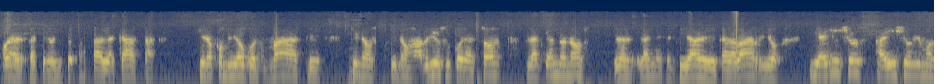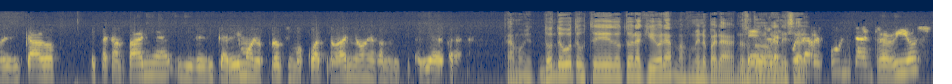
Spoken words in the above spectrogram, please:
puertas, que nos hizo pasar la casa, que nos convidó con un mate, que mm. nos, que nos abrió su corazón planteándonos las, las necesidades de cada barrio. Y a ellos, a ellos hemos dedicado esta campaña y dedicaremos los próximos cuatro años en la Municipalidad de Paraná. Está muy bien. ¿Dónde vota usted, doctora? ¿A qué hora? Más o menos para nosotros en organizar. la República de Entre Ríos,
